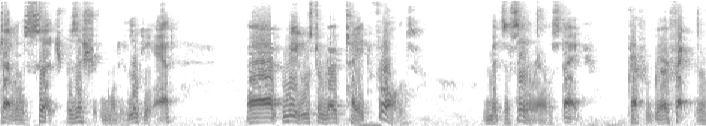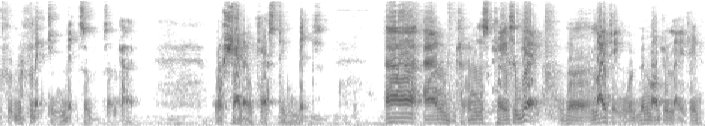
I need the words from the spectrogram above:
determine search position, what it's looking at, uh, to rotate forms. bits of scenery on the stage, preferably reflect, reflecting bits of some kind, or shadow casting bits. Uh, and in this case, again, the lighting would be modulated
